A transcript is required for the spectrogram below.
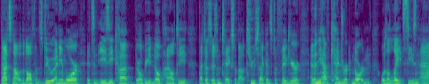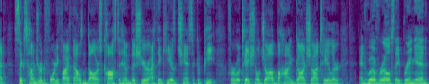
That's not what the Dolphins do anymore. It's an easy cut. There will be no penalty. That decision takes about two seconds to figure. And then you have Kendrick Norton was a late season ad, $645,000 cost to him this year. I think he has a chance to compete for a rotational job behind Godchaux Taylor and whoever else they bring in.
